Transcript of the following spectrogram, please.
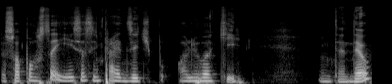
Eu só postei isso assim pra dizer, tipo, olha eu aqui. Entendeu?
